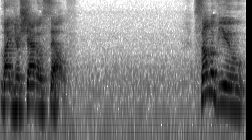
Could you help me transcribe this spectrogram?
like your shadow self some of you,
